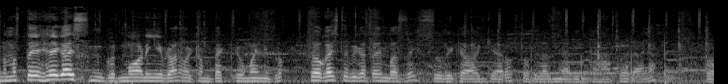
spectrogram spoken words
नमस्ते hi guys good morning everyone welcome back to my new vlog तो गाइस तभी का टाइम बस रही सुबह का ग्यारह तो फ़िलहाल मैं अभी कहाँ पर आया। तो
